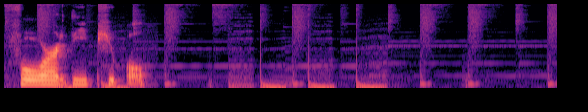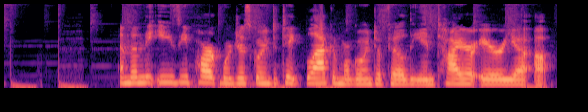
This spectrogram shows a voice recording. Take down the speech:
for the pupil. And then the easy part, we're just going to take black and we're going to fill the entire area up.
